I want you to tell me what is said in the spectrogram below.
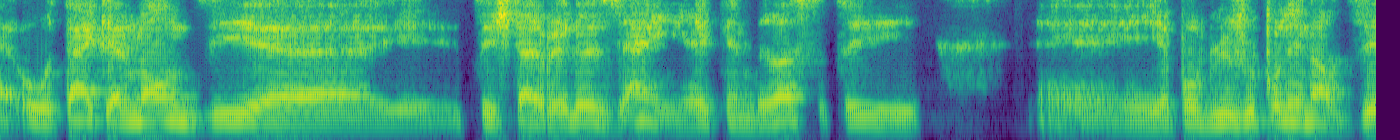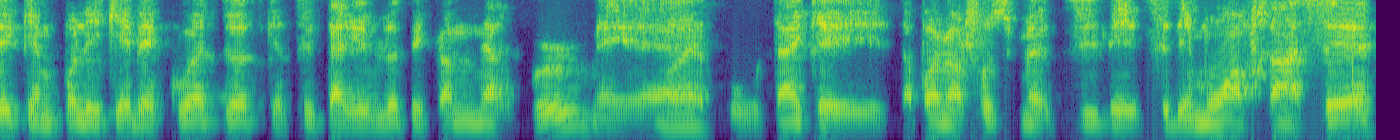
euh, autant que le monde dit, euh, tu je suis arrivé là, je dis, hey, Eric Lindros, tu sais, euh, il a pas voulu jouer pour les Nordiques, il aime pas les Québécois, tout, que tu arrives là, t'es comme nerveux, mais euh, autant que la première chose que tu me dis, c'est des mots en français,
